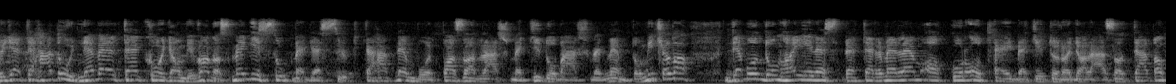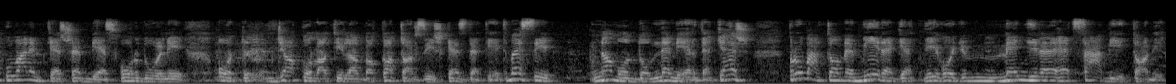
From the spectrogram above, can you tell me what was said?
Ugye, tehát úgy neveltek, hogy ami van, azt megisszuk, megesszük. Tehát nem volt pazarlás, meg kidobás, meg nem tudom micsoda, de mondom, ha én ezt betermelem, akkor ott helybe kitör a gyalázat. Tehát akkor már nem kell semmihez fordulni, ott gyakorlatilag a katarzis kezdetét veszi, Na mondom, nem érdekes. Próbáltam méregetni, hogy mennyire lehet számítani.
